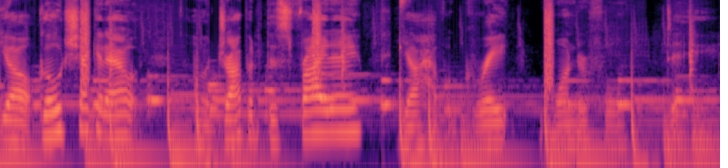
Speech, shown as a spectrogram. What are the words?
Y'all go check it out. I'm gonna drop it this Friday. Y'all have a great, wonderful day.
